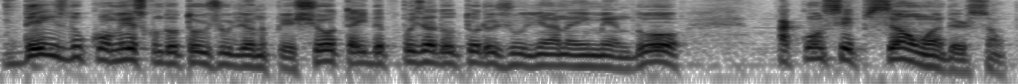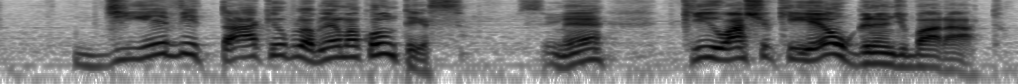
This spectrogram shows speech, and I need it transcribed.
desde o começo com o doutor Juliano Peixoto, aí depois a doutora Juliana emendou, a concepção, Anderson, de evitar que o problema aconteça. Né? Que eu acho que é o grande barato.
